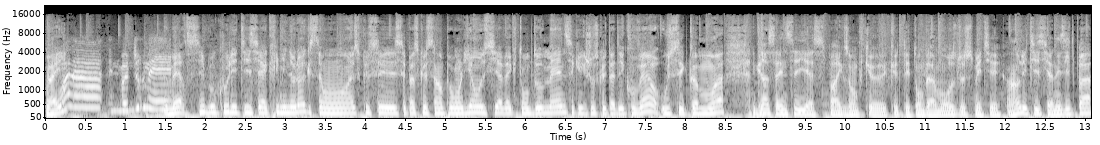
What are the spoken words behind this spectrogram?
Oui. Voilà, une bonne journée. Merci beaucoup Laetitia, criminologue. C'est en- Est-ce que c'est c'est parce que c'est un peu en lien aussi avec ton domaine? C'est quelque chose que tu as découvert? Ou c'est comme moi, grâce à NCIS par exemple, que, que tu es tombée amoureuse de ce métier? Hein, Laetitia, n'hésite pas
